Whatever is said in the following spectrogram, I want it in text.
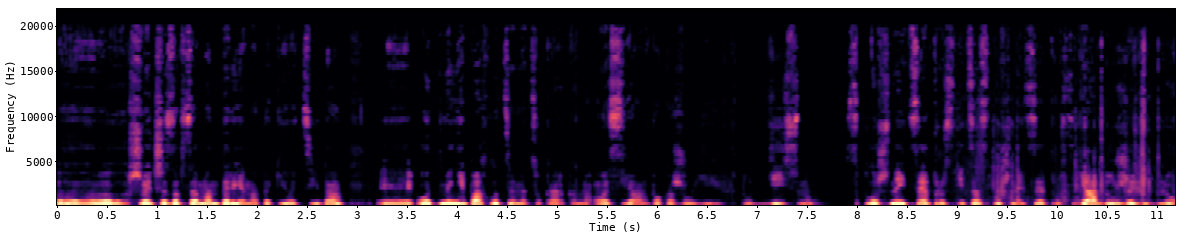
Е, швидше за все, мандарина, такі оці. Да? Е, от мені пахло цими цукерками. Ось я вам покажу їх тут дійсно. Сплошний цитрус, і це сплошний цитрус. Я дуже люблю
